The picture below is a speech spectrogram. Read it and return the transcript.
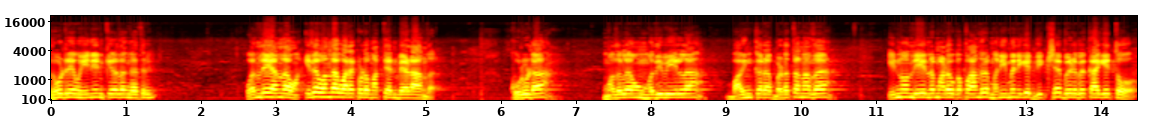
ನೋಡ್ರಿ ಅವ ಏನೇನು ಕೇಳ್ದಂಗಾತ್ರಿ? ಒಂದೇ ಅಂದವ, ಇದೇ ಒಂದಾಗ ವರ ಕೊಡು, ಮತ್ತೇನು ಬೇಡ ಅಂದ. ಕುರುಡ, ಮೊದಲ ಅವ್ನು ಮದುವೆ ಇಲ್ಲ ಭಯಂಕರ ಬಡತನದ ಇನ್ನೊಂದು ಏನು ಮಾಡ್ಬೇಕಪ್ಪ ಅಂದ್ರೆ ಮನೆ ಮನೆಗೆ ಭಿಕ್ಷೆ ಬೀಳಬೇಕಾಗಿತ್ತು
